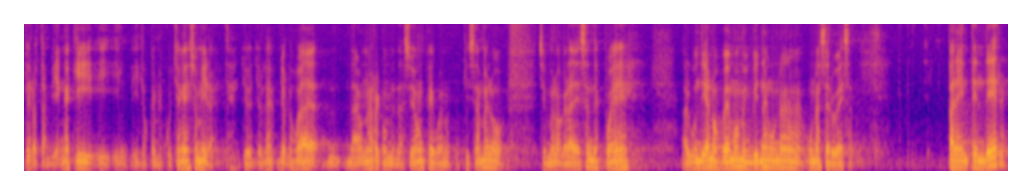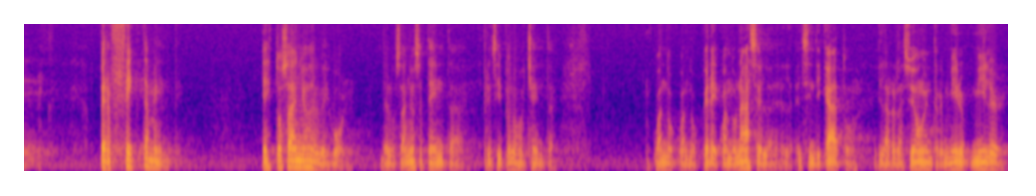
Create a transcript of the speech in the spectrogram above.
Pero también aquí, y, los que me escuchan eso, mira, yo, yo, les, voy a dar una recomendación que, bueno, quizás me lo, si me lo agradecen después, algún día nos vemos, me invitan una, una cerveza. Para entender perfectamente estos años del béisbol, de los años 70, principios de los 80, cuando, cuando, cree, cuando nace el, sindicato y la relación entre Miller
